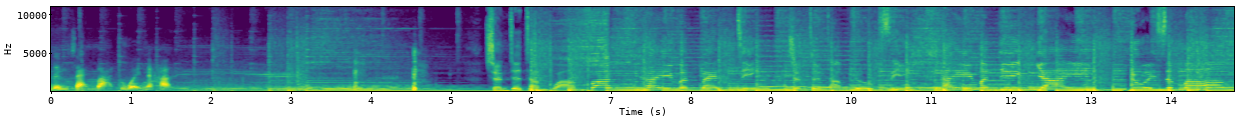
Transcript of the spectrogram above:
1 0 0 0 0แบาทด้วยนะคะ ฉันจะทำความฝันให้มันเป็นจริง ฉันจะทำทุกสิ่งให้มันยิ่งใหญ่ ด้วยสมอง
